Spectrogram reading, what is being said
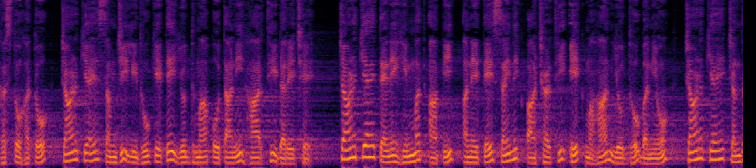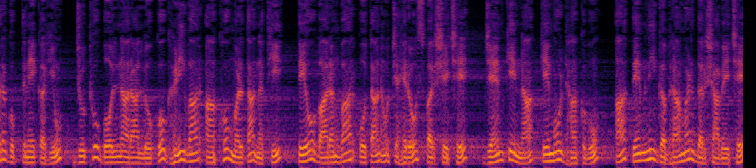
ઘસતો હતો. ચાણક્યએ સમજી લીધું કે તે યુદ્ધમાં પોતાની હારથી ડરે છે. ચાણક્યએ તેને હિંમત આપી અને તે સૈનિક પાછળથી એક મહાન યોદ્ધો બન્યો. ચાણક્યએ ચંદ્રગુપ્તને કહ્યું, જૂઠું બોલનારા લોકો ઘણીવાર આંખો મળતા નથી. તેઓ વારંવાર પોતાનો ચહેરો સ્પર્શે છે, જેમ કે નાક કે મોં ઢાંકવું. આ તેમની ગભરામણ દર્શાવે છે.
